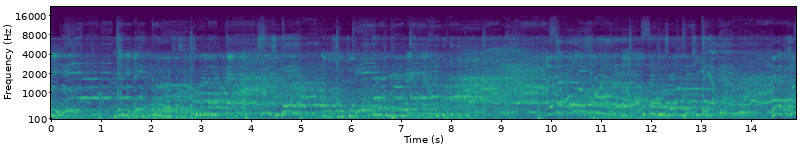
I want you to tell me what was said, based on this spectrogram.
같이 확실히 멘탈을 할 수 있으니까 좋고요? 네. 시간이 즐거워요. 아저 즐겁죠? 숟가락 좀 세요 알겠습니다 아 여기가 또 서울 아닙니까. 숟가락 보세요. 잠시 여기가 또 서울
